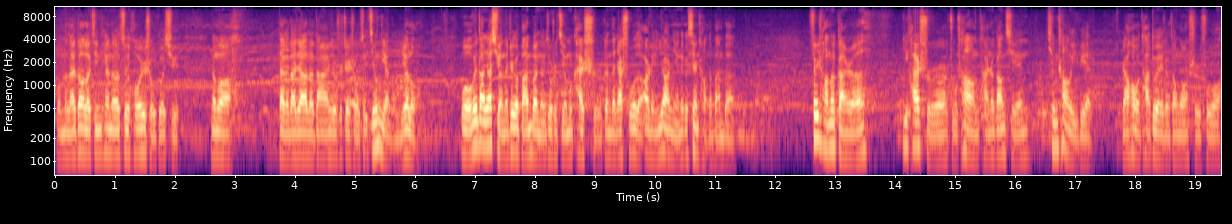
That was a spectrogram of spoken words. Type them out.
我们来到了今天的最后一首歌曲，那么带给大家的当然就是这首最经典的《Yellow》。我为大家选的这个版本呢，就是节目开始跟大家说的2012年那个现场的版本，非常的感人。一开始主唱弹着钢琴清唱了一遍，然后他对着灯光师说：“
